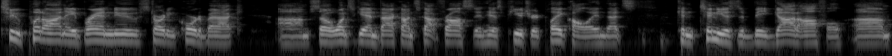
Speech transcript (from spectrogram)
to put on a brand new starting quarterback. Um, so once again, back on Scott Frost and his putrid play calling. That's continues to be god awful. Um,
